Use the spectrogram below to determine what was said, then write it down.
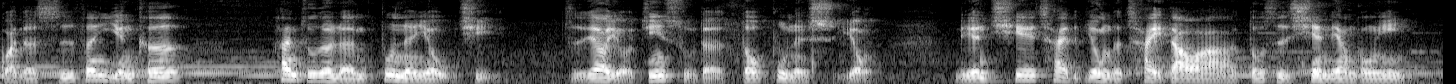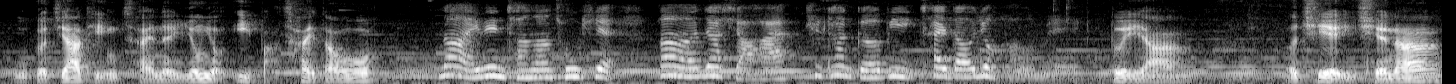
管得十分严苛。汉族的人不能有武器。只要有金属的都不能使用，连切菜用的菜刀啊都是限量供应，五个家庭才能拥有一把菜刀哦。那一定常常出现，让人叫小孩去看隔壁菜刀用好了没？对呀，而且以前啊，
